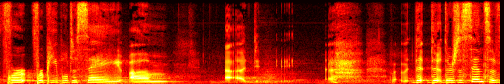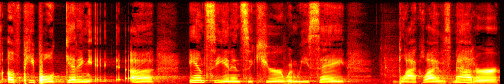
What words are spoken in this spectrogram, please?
for, for people to say, um, uh, uh, th- there's a sense of, of people getting uh, antsy and insecure when we say Black Lives Matter.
